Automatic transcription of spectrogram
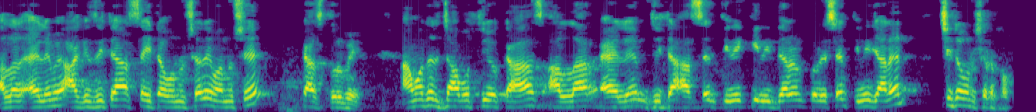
আল্লাহর আইলেমে আগে যেটা আছে এটা অনুসারে মানুষে কাজ করবে। আমাদের যাবতীয় কাজ আল্লাহর আইলেম যেটা আছেন, তিনি কি নির্ধারণ করেছেন, তিনি জানেন, সেটা অনুসারে হোক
